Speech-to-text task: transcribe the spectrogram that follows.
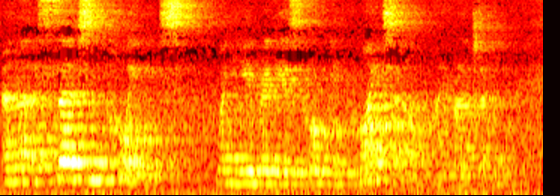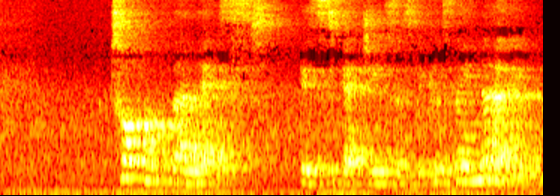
And at a certain point, when he really is probably quite ill, I imagine, top of their list is to get Jesus because they know,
